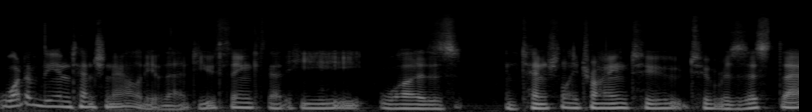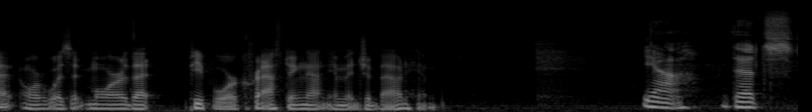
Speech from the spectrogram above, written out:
what of the intentionality of that? Do you think that he was intentionally trying to to resist that, or was it more that people were crafting that image about him? yeah, that's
